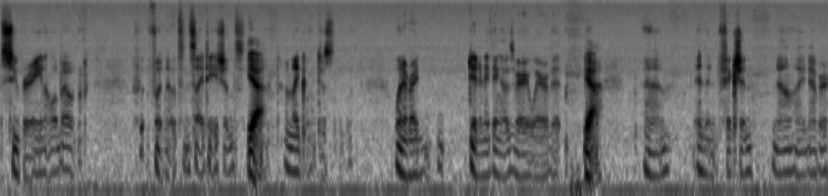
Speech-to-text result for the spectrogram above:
super anal about f- footnotes and citations. Yeah. I'm like, just whenever I did anything, I was very aware of it. Yeah. Um, and then fiction, no, I never.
